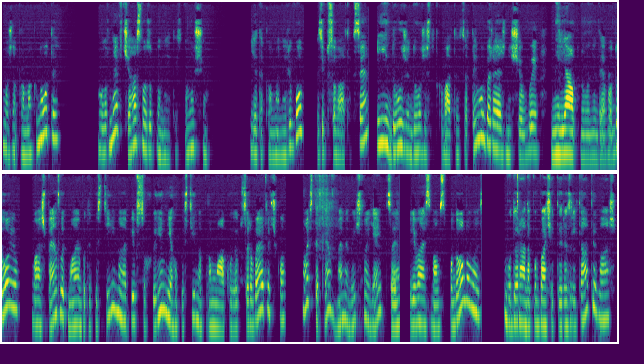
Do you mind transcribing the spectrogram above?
можна промакнути. Головне вчасно зупинитись, тому що є така в мене любов зіпсувати все І дуже-дуже слідкувати за тим обережно, щоб ви не ляпнули ніде водою. Ваш пензлик має бути постійно напівсухим, я його постійно промакую об серветочку. Ось таке в мене вийшло яйце. Сподіваюсь, вам сподобалось. Буду рада побачити результати ваших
